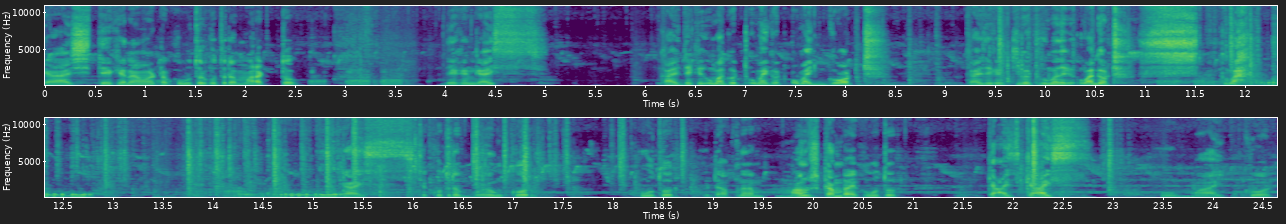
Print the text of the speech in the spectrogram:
গাইস দেখেন আমারটা কবুতর কতটা মারাত্মক। দেখেন গাইস গাইস দেখেন ও my god oh my god oh my god guys দেখেন কীভাবে ঠুমা, দেখেন ও মাই গড গাইস এটা কতটা ভয়ঙ্কর কবুতর। এটা আপনারা মানুষ কামড়ায় কবুতর। Guys guys oh my god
